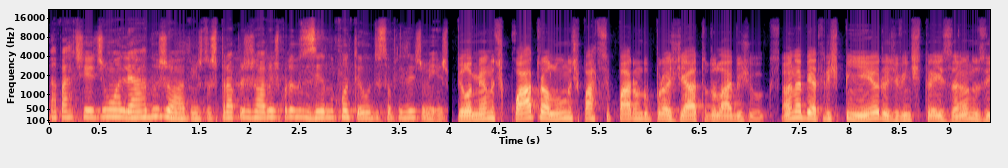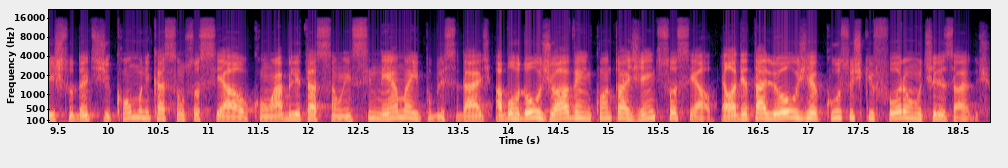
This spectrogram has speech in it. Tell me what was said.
a partir de um olhar dos jovens, dos próprios jovens produzindo conteúdo sobre eles mesmos. Pelo menos quatro alunos participaram do projeto do LabJux. Ana Beatriz Pinheiro, de 23 anos e estudante de comunicação social com habilitação em cinema e publicidade, abordou o jovem enquanto agente social. Ela detalhou os recursos que foram utilizados.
